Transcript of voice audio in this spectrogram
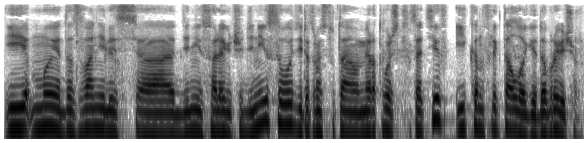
И мы дозвонились а, Денису Олеговичу Денисову, директору Института миротворческих инициатив и конфликтологии. Добрый вечер.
